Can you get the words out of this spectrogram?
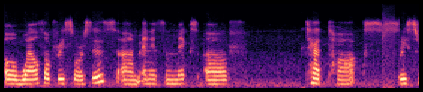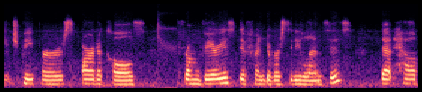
a wealth of resources, um, and it's a mix of TED Talks, research papers, articles from various different diversity lenses that help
